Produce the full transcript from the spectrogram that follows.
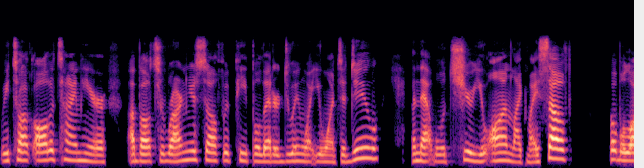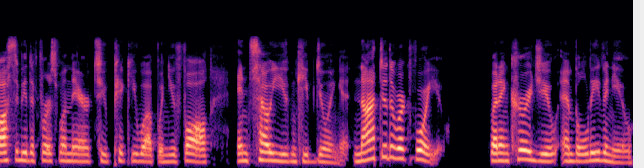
We talk all the time here about surrounding yourself with people that are doing what you want to do and that will cheer you on, like myself, but will also be the first one there to pick you up when you fall and tell you you can keep doing it. Not do the work for you, but encourage you and believe in you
